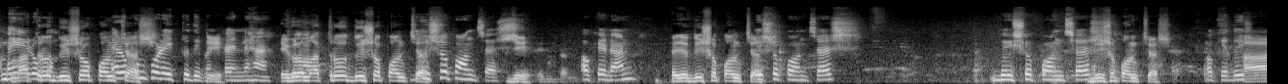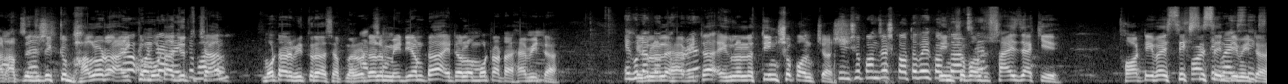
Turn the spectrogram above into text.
মাত্র 250 এরকম করে একটু দিবেন কাইন্ডলি হ্যাঁ। এগুলো মাত্র দুইশো পঞ্চাশ। 250 জি। ওকে ডান। এই যে দুইশো পঞ্চাশ। 250 250 ওকে 250 আর আপনি যদি একটু ভালো আর একটু মোটা যদি চান মোটার ভিতরে আছে আপনার। ওটা হলো আচ্ছা। মিডিয়ামটা এটা হলো মোটাটা হ্যাভিটা এগুলো হলো হ্যাভিটা এগুলো হলো তিনশো পঞ্চাশ। 350 কত বাই কত আছে? পঞ্চাশ সাইজ একই। Forty by sixty 40 by centimetre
